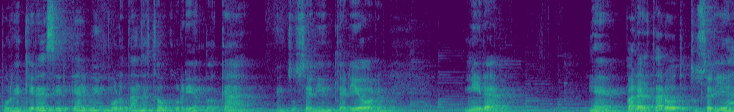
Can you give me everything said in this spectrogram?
porque quiere decir que algo importante está ocurriendo acá, en tu ser interior. Mira, eh, para el tarot tú serías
